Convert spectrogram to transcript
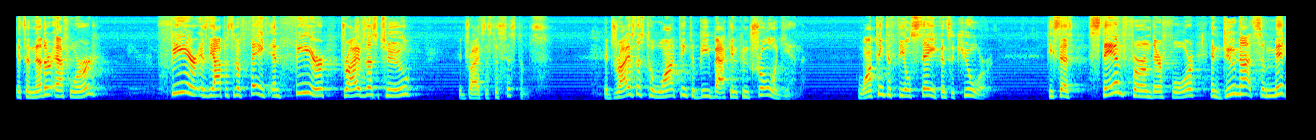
It's another F word. Fear is the opposite of faith, and fear drives us to it drives us to systems. It drives us to wanting to be back in control again, wanting to feel safe and secure. He says, Stand firm, therefore, and do not submit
